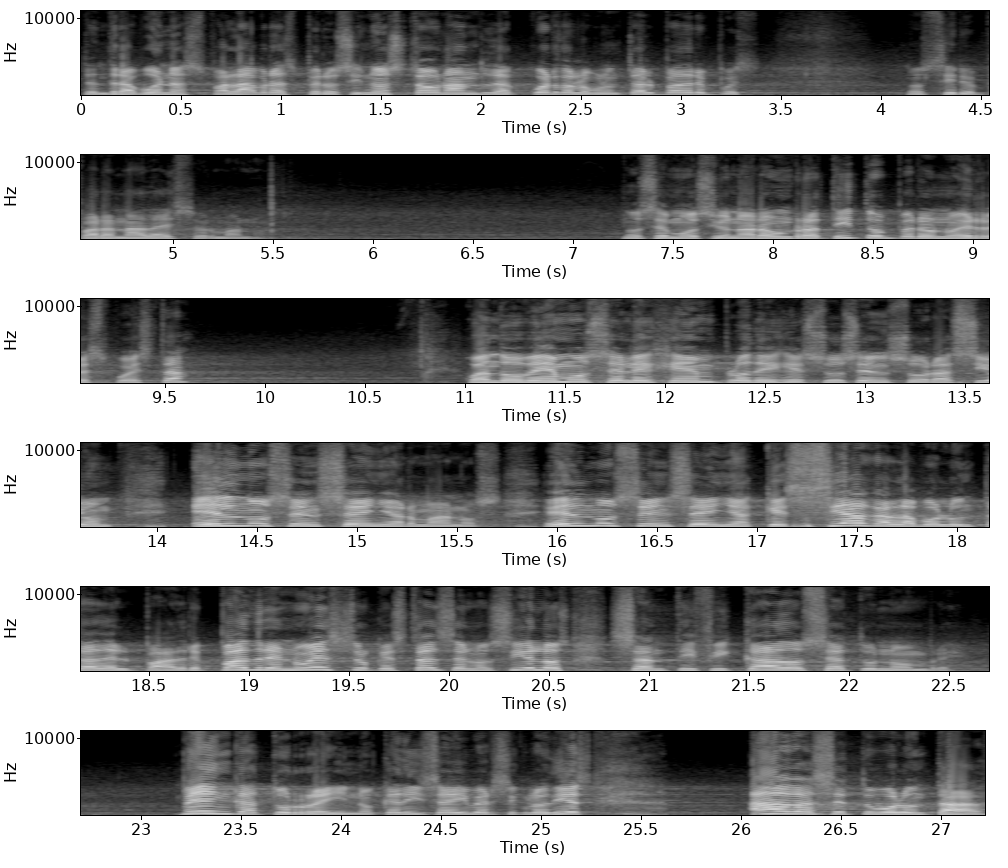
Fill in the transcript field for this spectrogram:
tendrá buenas palabras, pero si no está orando de acuerdo a la voluntad del Padre, pues no sirve para nada eso, hermano. Nos emocionará un ratito, pero no hay respuesta. Cuando vemos el ejemplo de Jesús en su oración, Él nos enseña, hermanos, Él nos enseña que se haga la voluntad del Padre. Padre nuestro que estás en los cielos, santificado sea tu nombre. Venga tu reino. ¿Qué dice ahí versículo 10? Hágase tu voluntad,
